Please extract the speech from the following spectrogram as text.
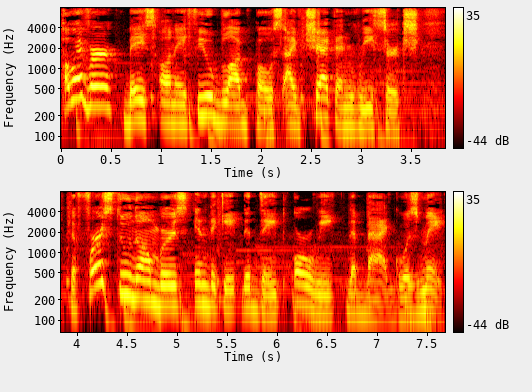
However, based on a few blog posts I've checked and researched, the first two numbers indicate the date or week the bag was made.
